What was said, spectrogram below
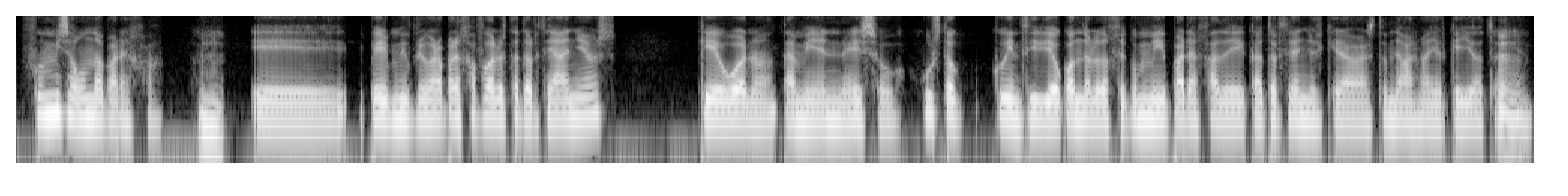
fue mi segunda pareja. Mm. Eh, pero mi primera pareja fue a los 14 años, que bueno, también eso, justo coincidió cuando lo dejé con mi pareja de 14 años, que era bastante más mayor que yo también.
